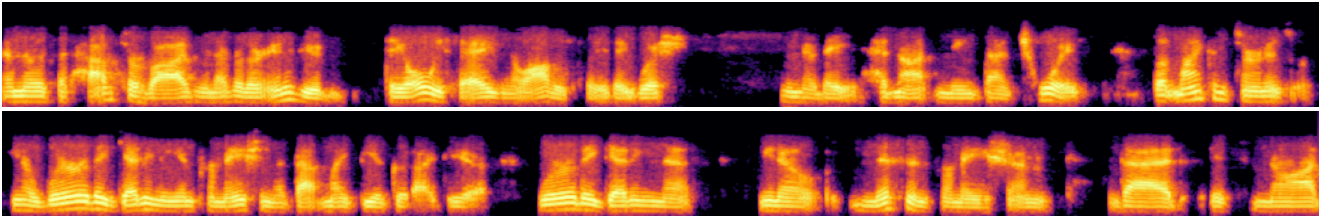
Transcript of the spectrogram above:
And those that have survived, whenever they're interviewed, they always say, you know, obviously they wish, you know, they had not made that choice. But my concern is, you know, where are they getting the information that that might be a good idea? Where are they getting this, you know, misinformation that it's not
